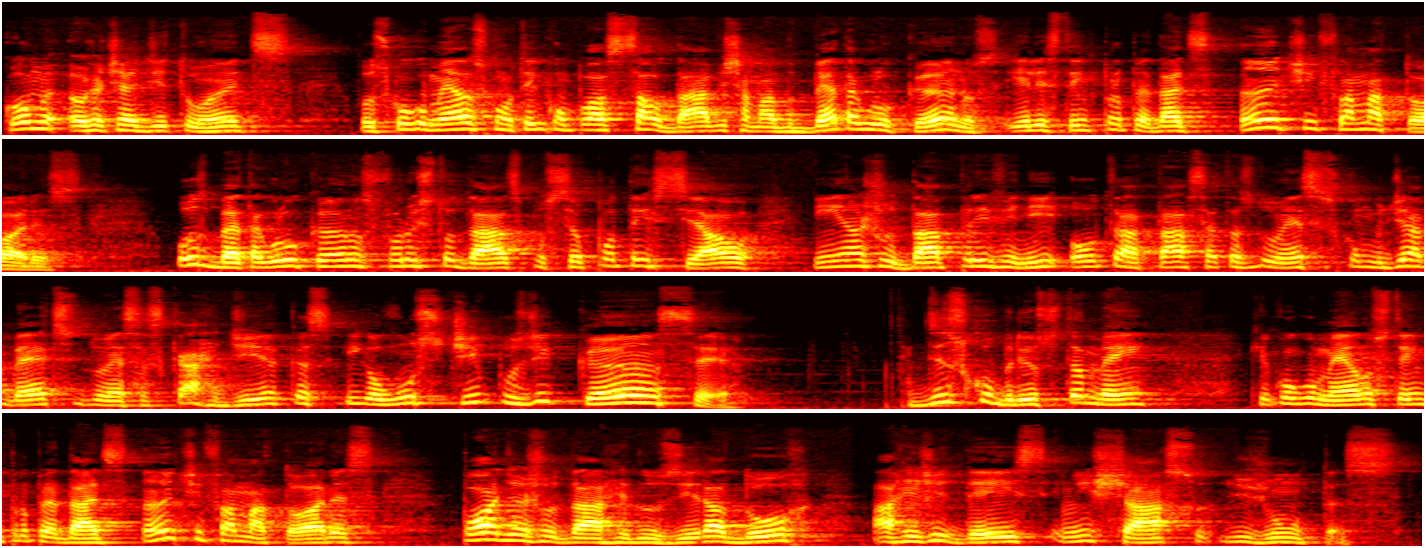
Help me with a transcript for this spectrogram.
Como eu já tinha dito antes, os cogumelos contêm compostos saudáveis chamados beta-glucanos e eles têm propriedades anti-inflamatórias. Os beta-glucanos foram estudados por seu potencial em ajudar a prevenir ou tratar certas doenças como diabetes, doenças cardíacas e alguns tipos de câncer. Descobriu-se também que cogumelos têm propriedades anti-inflamatórias, pode ajudar a reduzir a dor, a rigidez e o inchaço de juntas.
